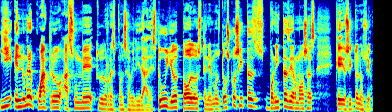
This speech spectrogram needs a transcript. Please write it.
Y el número cuatro, asume tus responsabilidades. Tú yo, todos tenemos dos cositas bonitas y hermosas que Diosito nos dio.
